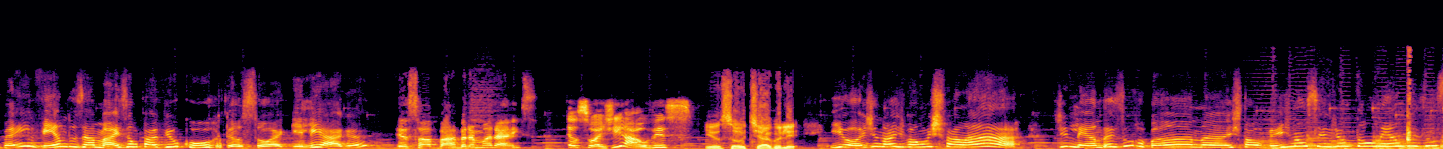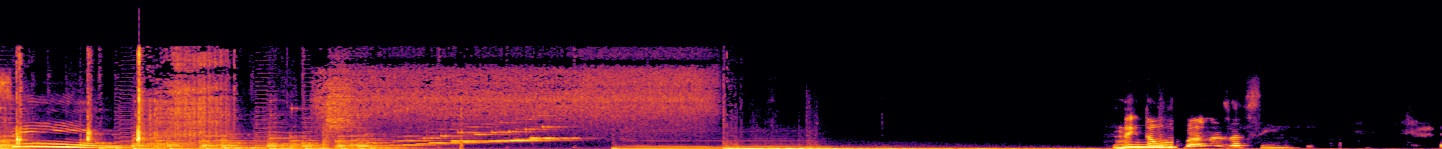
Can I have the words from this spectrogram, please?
Bem-vindos a mais um Pavio Curto. Eu sou a Guilhaga. Eu sou a Bárbara Moraes. Eu sou a Gi Alves. E eu sou o Thiago Lee. E hoje nós vamos falar de lendas urbanas. Talvez não sejam tão lendas assim. Nem tão urbanas assim.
